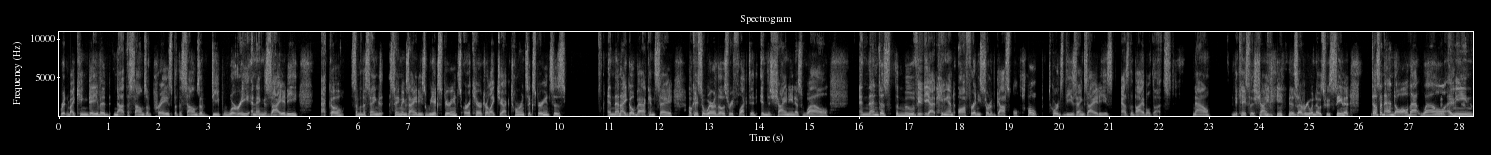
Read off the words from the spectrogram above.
written by King David, not the Psalms of praise, but the Psalms of deep worry and anxiety echo some of the same, same anxieties we experience or a character like Jack Torrance experiences. And then I go back and say, okay, so where are those reflected in The Shining as well? And then does the movie at hand offer any sort of gospel hope towards these anxieties as the Bible does? Now, in the case of The Shining, as everyone knows who's seen it, doesn't end all that well. I mean,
